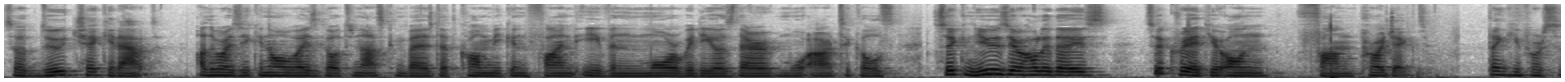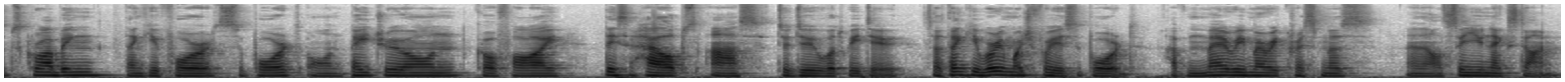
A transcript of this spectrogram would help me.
So do check it out. Otherwise, you can always go to nascompares.com. You can find even more videos there, more articles. So you can use your holidays to create your own fun project. Thank you for subscribing. Thank you for support on Patreon, Ko-Fi. This helps us to do what we do. So thank you very much for your support. Have a Merry, Merry Christmas and I'll see you next time.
